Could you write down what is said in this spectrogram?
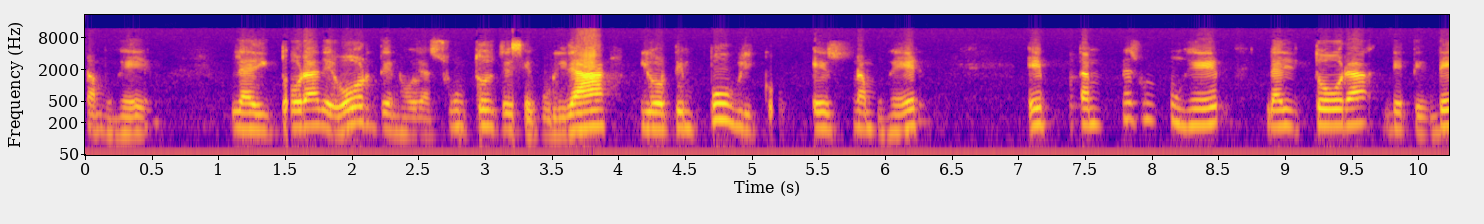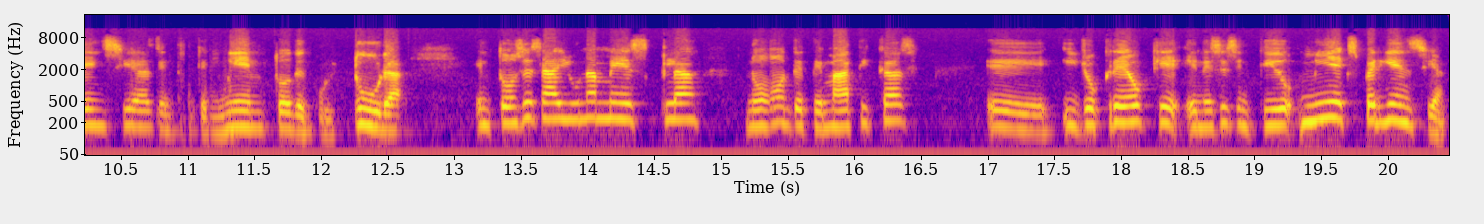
una mujer, la editora de orden o de asuntos de seguridad y orden público es una mujer, eh, también es una mujer la editora de tendencias, de entretenimiento, de cultura. Entonces hay una mezcla ¿no? de temáticas eh, y yo creo que en ese sentido mi experiencia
